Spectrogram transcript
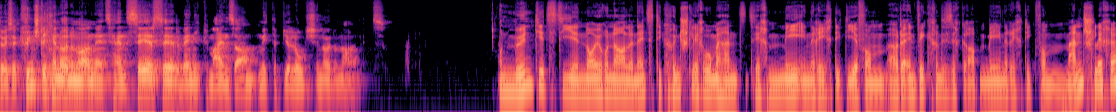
unseren künstlichen neuronalen Netz haben sehr, sehr wenig gemeinsam mit den biologischen neuronalen Netzen. Und müssen jetzt die neuronalen Netze, die künstlichen, die wir haben, sich mehr in Richtung die vom, oder entwickeln die sich gerade mehr in Richtung vom Menschlichen?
